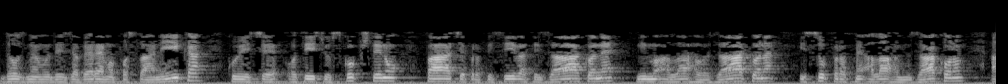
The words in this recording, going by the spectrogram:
da uzmemo da izaberemo poslanika koji će otići u skupštinu pa će propisivati zakone mimo Allahova zakona i suprotne Allahovim zakonom a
